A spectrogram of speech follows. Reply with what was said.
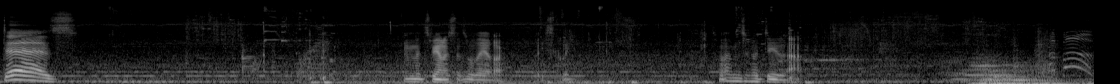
Stairs! And let's be honest, that's what they are, basically. So what happens if I do that? Above!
